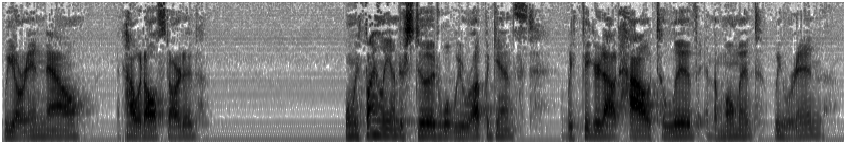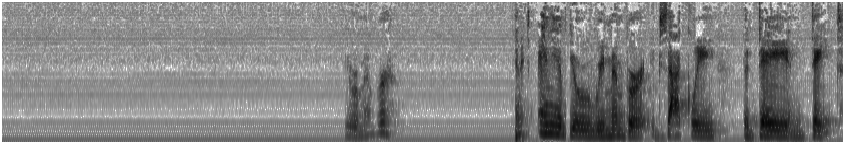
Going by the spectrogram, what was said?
we are in now and how it all started? when we finally understood what we were up against, we figured out how to live in the moment we were in. You remember? Can any of you remember exactly the day and date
